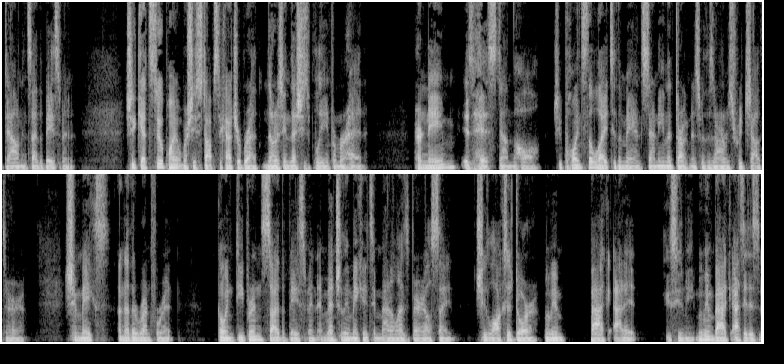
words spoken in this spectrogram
down inside the basement. She gets to a point where she stops to catch her breath, noticing that she's bleeding from her head. Her name is hissed down the hall. She points the light to the man standing in the darkness with his arms reached out to her. She makes another run for it, going deeper inside the basement, eventually making it to Madeline's burial site. She locks the door, moving back at it, excuse me, moving back as it is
